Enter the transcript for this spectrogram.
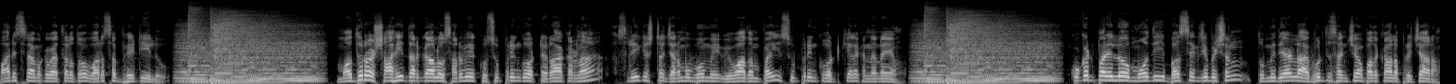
పారిశ్రామికవేత్తలతో వరుస భేటీలు. మధుర షాహీ దర్గాలో సర్వేకు సుప్రీంకోర్టు నిరాకరణ శ్రీకృష్ణ జన్మభూమి వివాదంపై సుప్రీంకోర్టు కీలక నిర్ణయం. కుకట్పల్లిలో మోదీ బస్ ఎగ్జిబిషన్ తొమ్మిదేళ్ళ అభివృద్ధి సంక్షేమ పథకాల ప్రచారం.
